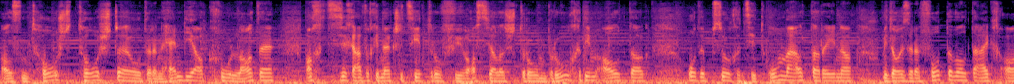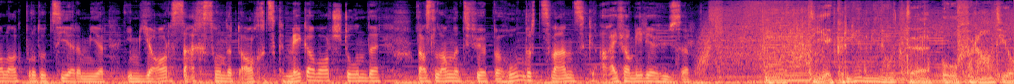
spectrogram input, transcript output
als ein Toast toasten oder ein Handyakku laden. Achten Sie sich einfach in nächster Zeit darauf, wie was Sie alles Strom brauchen im Alltag oder besuchen Sie die Umweltarena. Mit unserer Photovoltaikanlage produzieren wir im Jahr 680 Megawattstunden. Das langt für etwa 120 Einfamilienhäuser. Die grünen Minuten auf Radio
